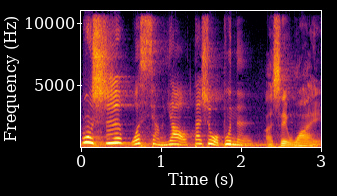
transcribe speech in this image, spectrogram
牧师，我想要，但是我不能。 I said, Why?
